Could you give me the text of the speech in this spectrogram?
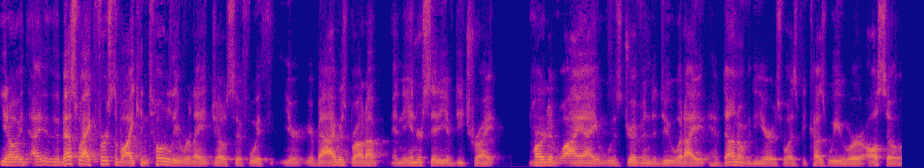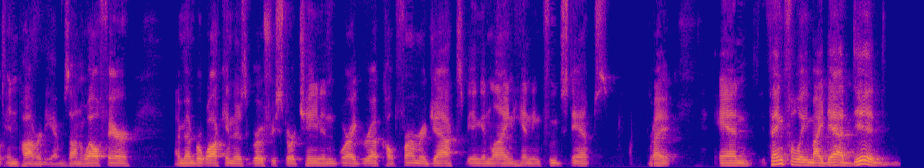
you know, I, the best way, I, first of all, I can totally relate, Joseph, with your your. I was brought up in the inner city of Detroit. Part of why I was driven to do what I have done over the years was because we were also in poverty. I was on welfare. I remember walking. There's a grocery store chain in where I grew up called Farmer Jack's, being in line handing food stamps, right? And thankfully, my dad did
